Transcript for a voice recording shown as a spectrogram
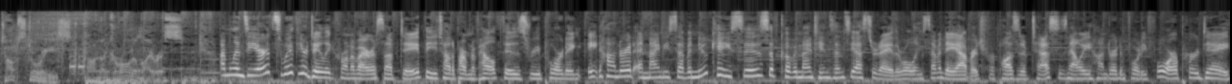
top stories on the coronavirus. I'm Lindsay Aerts with your daily coronavirus update. The Utah Department of Health is reporting 897 new cases of COVID 19 since yesterday. The rolling seven day average for positive tests is now 844 per day.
